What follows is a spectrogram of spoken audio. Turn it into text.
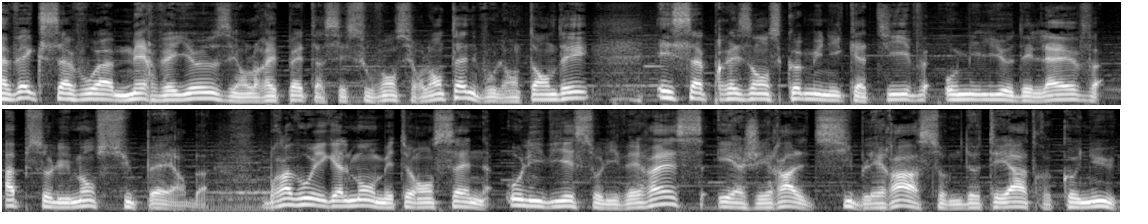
Avec sa voix merveilleuse, et on le répète assez souvent sur l'antenne, vous l'entendez, et sa présence communicative au milieu d'élèves absolument superbe. Bravo également au metteur en scène Olivier Soliveres et à Gérald Cibleras, homme de théâtre connu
